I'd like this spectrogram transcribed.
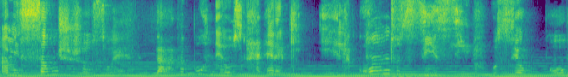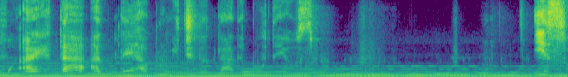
a missão de Josué, dada por Deus, era que ele conduzisse seu povo a herdar a terra prometida dada por Deus. Isso.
